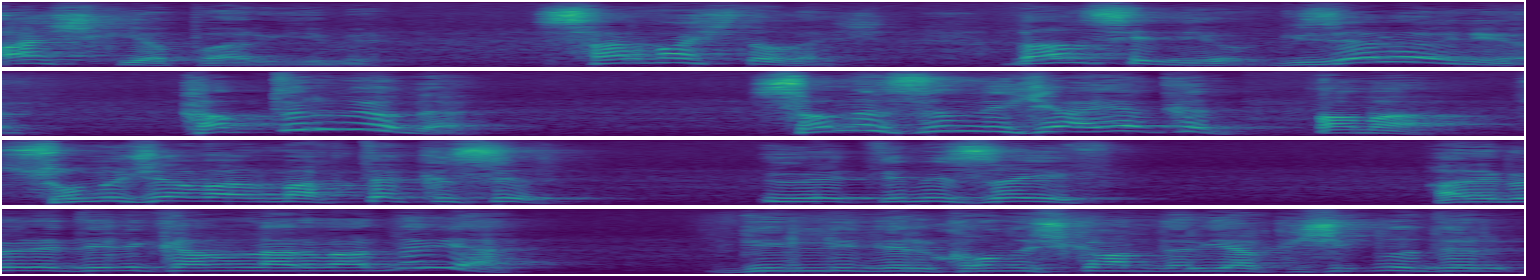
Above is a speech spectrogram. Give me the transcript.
aşk yapar gibi. Sarmaş dolaş. Dans ediyor. Güzel oynuyor. Kaptırmıyor da. Sanırsın nikah yakın. Ama sonuca varmakta kısır. Üretimi zayıf. Hani böyle delikanlılar vardır ya. Dillidir, konuşkandır, yakışıklıdır.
